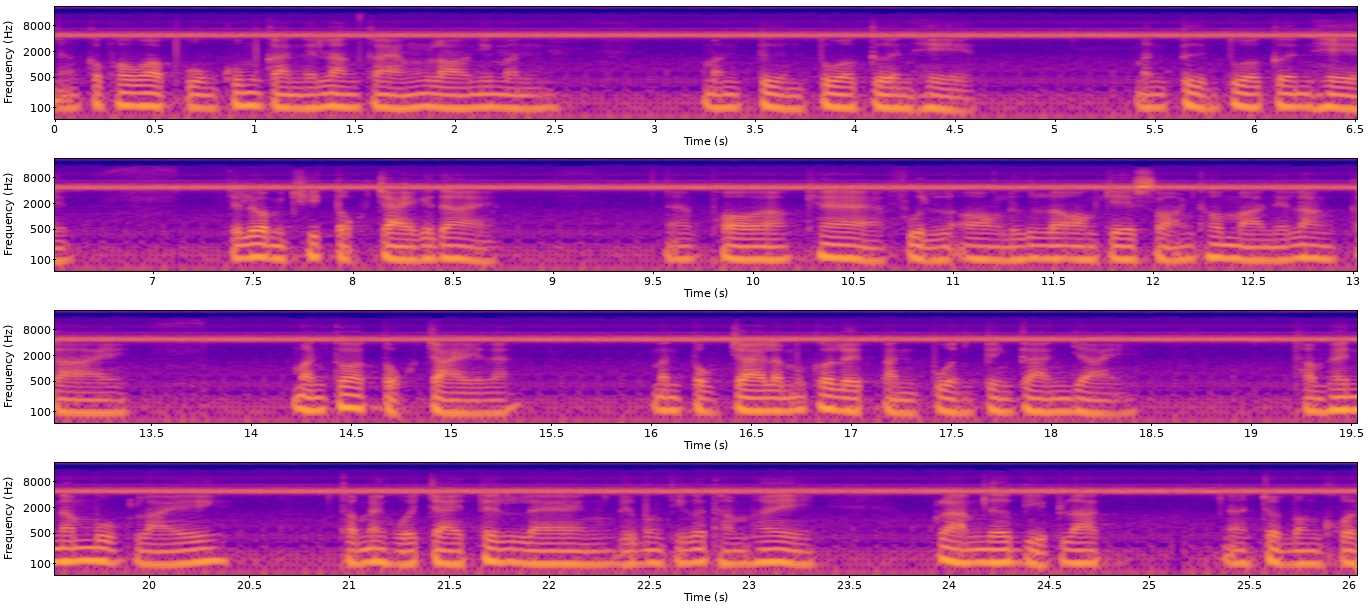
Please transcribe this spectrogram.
นะก็เพราะว่าภูมิคุ้มกันในร่างกายของเรานี่มันมันตื่นตัวเกินเหตุ มันตื่นตัวเกินเหตุ จะเรียกว่ามันคิดตกใจก็ได้นะพอแค่ฝุ่นละอองหรือละอองเกสรเข้ามาในร่างกาย มันก็ตกใจแล้ว มันตกใจแล้วมันก็เลยปั่นป่วนเป็นการใหญ่ทำให้น้ำมูกไหลทำให้หัวใจเต้นแรง หรือบางทีก็ทำให้ กล้ามเนื้อบีบรัดนะจนบางคน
